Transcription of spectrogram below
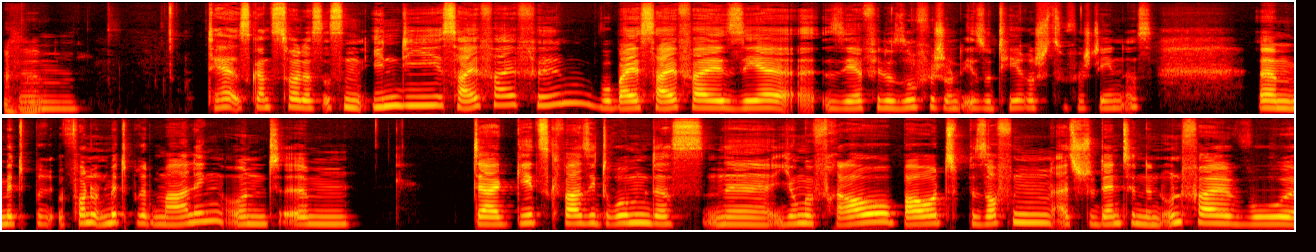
Mhm. Ähm, der ist ganz toll. Das ist ein Indie-Sci-Fi-Film, wobei Sci-Fi sehr, sehr philosophisch und esoterisch zu verstehen ist ähm, mit, von und mit Britt Marling. Und ähm, da geht es quasi darum, dass eine junge Frau baut besoffen als Studentin einen Unfall, wo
